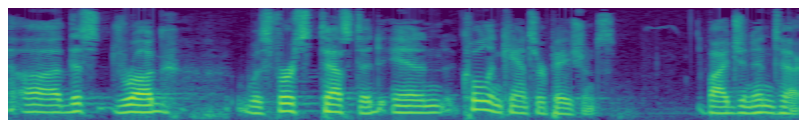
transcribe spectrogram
uh, this drug was first tested in colon cancer patients by Genentech.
